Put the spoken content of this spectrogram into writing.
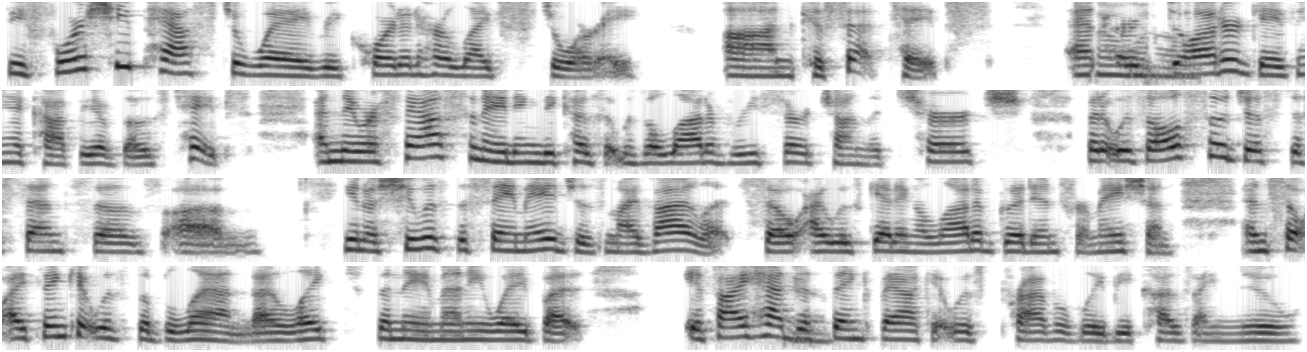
before she passed away recorded her life story on cassette tapes and oh, her wow. daughter gave me a copy of those tapes. And they were fascinating because it was a lot of research on the church, but it was also just a sense of, um, you know, she was the same age as my Violet. So I was getting a lot of good information. And so I think it was the blend. I liked the name anyway, but if I had yeah. to think back, it was probably because I knew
